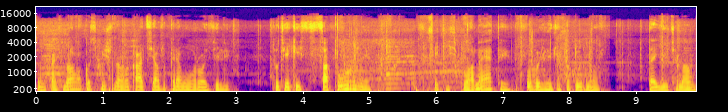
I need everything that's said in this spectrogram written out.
Це якась нова космічна локація в окремому розділі. Тут якісь Сатурни, якісь планети у вигляді Сатурна даються нам.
